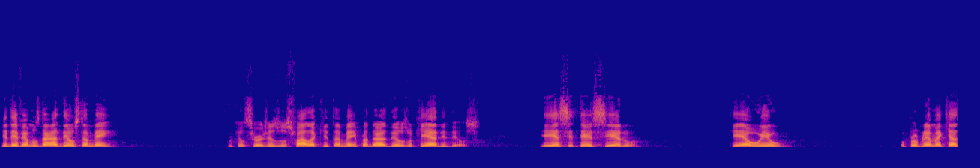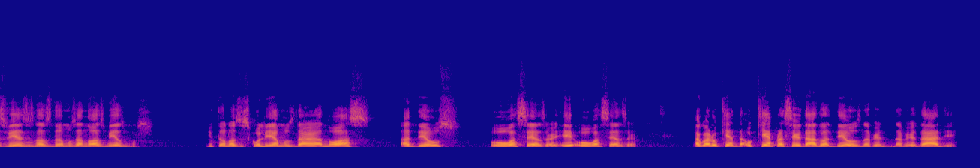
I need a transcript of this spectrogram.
E devemos dar a Deus também, porque o Senhor Jesus fala aqui também, para dar a Deus o que é de Deus. E esse terceiro, que é o eu. O problema é que às vezes nós damos a nós mesmos. Então nós escolhemos dar a nós, a Deus ou a César, e ou a César. Agora, o que é, o que é para ser dado a Deus, na, ver, na verdade,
